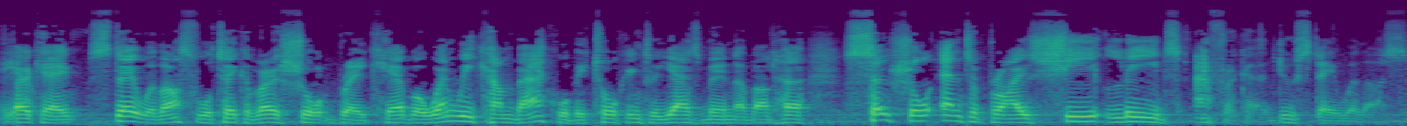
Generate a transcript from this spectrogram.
Yeah. Okay, stay with us. We'll take a very short break here, but when we come back, we'll be talking to Yasmin about her social enterprise, She Leads Africa. Do stay with us.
